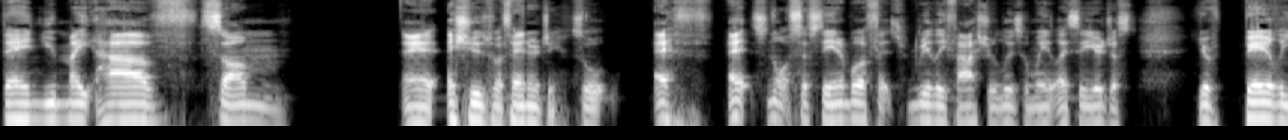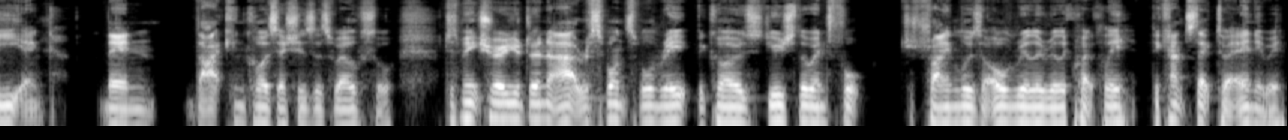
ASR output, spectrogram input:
then you might have some uh, issues with energy. So if it's not sustainable, if it's really fast, you're losing weight. Let's say you're just you're barely eating, then that can cause issues as well. So just make sure you're doing it at a responsible rate because usually when folk just try and lose it all really, really quickly, they can't stick to it anyway.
